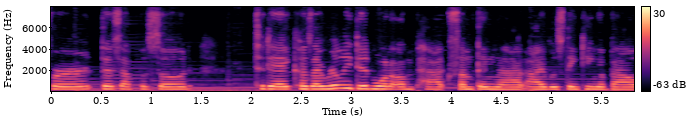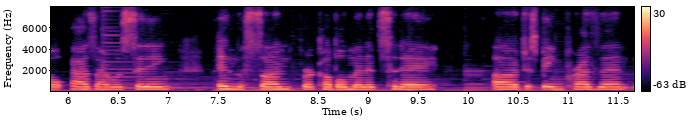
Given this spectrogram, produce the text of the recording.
for this episode today because I really did want to unpack something that I was thinking about as I was sitting in the sun for a couple minutes today. Uh, just being present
